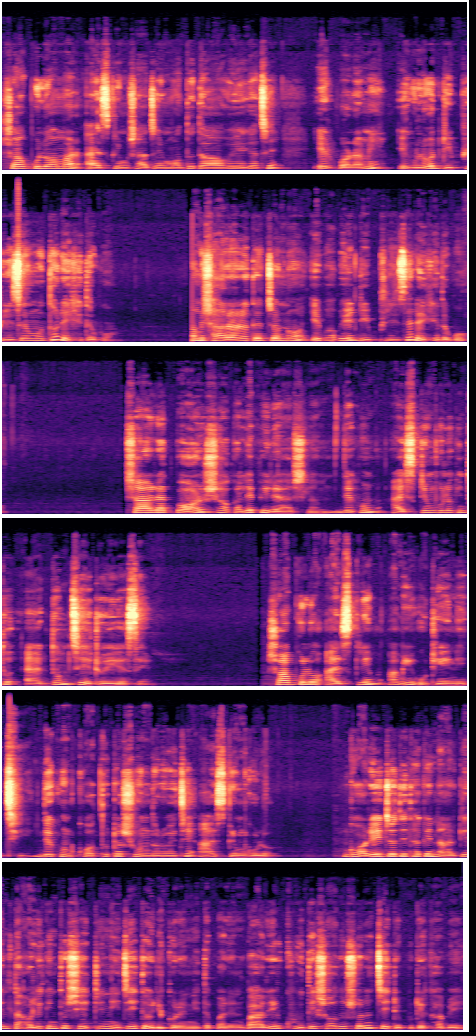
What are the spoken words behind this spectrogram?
সবগুলো আমার আইসক্রিম সাজের মধ্যে দেওয়া হয়ে গেছে। এরপর আমি এগুলো ডিপ ফ্রিজের মধ্যে রেখে দেবো। আমি সারা রাতের জন্য এভাবেই ডিপ ফ্রিজে রেখে দেবো। সারা রাত পর সকালে ফিরে আসলাম। দেখুন, আইসক্রিমগুলো কিন্তু একদম সেট হয়ে গেছে। সবগুলো আইসক্রিম আমি উঠিয়ে নিচ্ছি। দেখুন কতটা সুন্দর হয়েছে আইসক্রিমগুলো। ঘরে যদি থাকে নারকেল, তাহলে কিন্তু সেটি নিজেই তৈরি করে নিতে পারেন। বাড়ির ক্ষুদে সদস্যরা চেটে পুটে খাবে।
